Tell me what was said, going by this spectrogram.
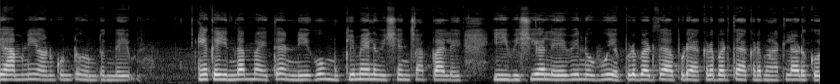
యామిని అనుకుంటూ ఉంటుంది. ఇక ఇందమ్మ అయితే నీకు ముఖ్యమైన విషయం చెప్పాలి. ఈ విషయాలు ఏవి? నువ్వు ఎప్పుడు పడితే అప్పుడు ఎక్కడ పడితే అక్కడ మాట్లాడుకో.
